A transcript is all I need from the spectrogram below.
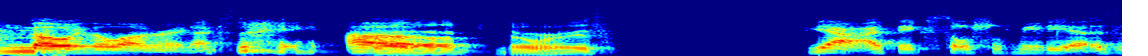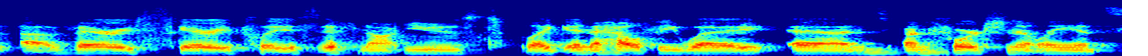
mowing the lawn right next to me. Um, Right on. No worries. yeah, I think social media is a very scary place if not used like in a healthy way. And Mhm. unfortunately, it's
